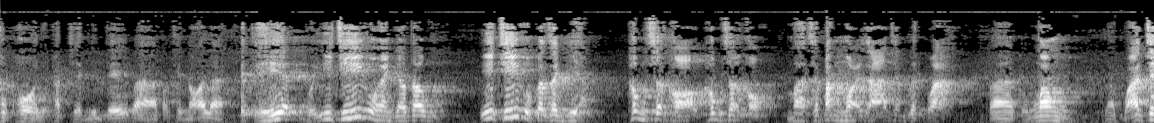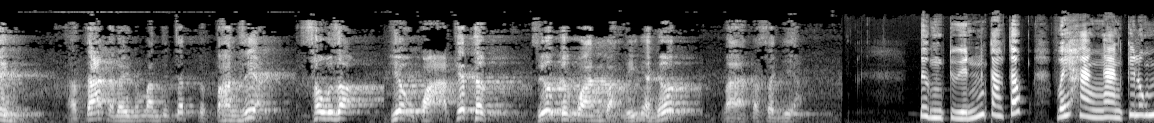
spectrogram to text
phục hồi để phát triển kinh tế và có thể nói là thể hiện với ý chí của ngành giao thông, ý chí của các doanh nghiệp không sợ khó, không sợ khổ mà sẽ bằng mọi giá sẽ vượt qua. Và cũng mong là quá trình hợp tác ở đây nó mang tính chất được toàn diện sâu rộng hiệu quả thiết thực giữa cơ quan quản lý nhà nước và các doanh nghiệp từng tuyến cao tốc với hàng ngàn km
